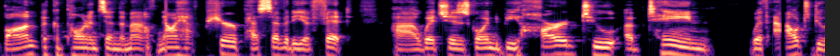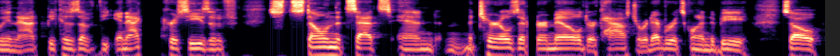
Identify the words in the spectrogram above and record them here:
bond the components in the mouth. Now I have pure passivity of fit, uh, which is going to be hard to obtain without doing that because of the inaccuracies of stone that sets and materials that are milled or cast or whatever it's going to be. So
